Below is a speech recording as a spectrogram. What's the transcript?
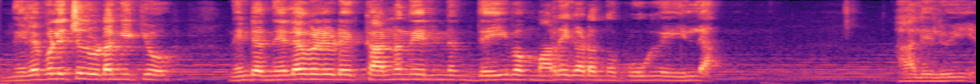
നിലവിളിച്ചു തുടങ്ങിക്കോ. നിന്റെ നിലവിളിയുടെ കണ്ണുനീരിന് ദൈവം മറികടന്നു പോകുകയില്ല. ഹാലിലുയ്യ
